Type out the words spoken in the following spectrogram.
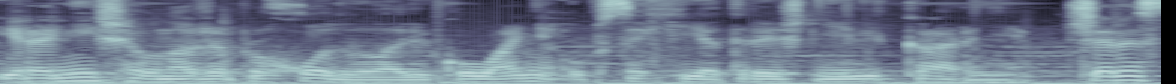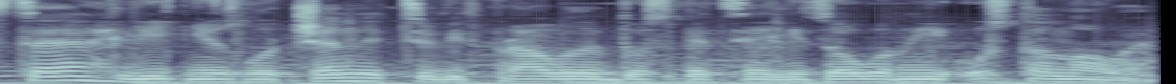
і раніше вона вже проходила лікування у психіатричній лікарні. Через це літню злочинницю відправили до спеціалізованої установи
